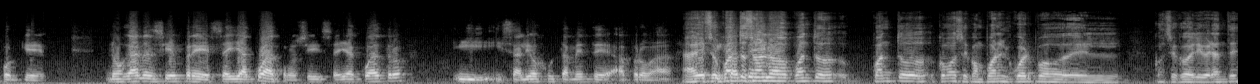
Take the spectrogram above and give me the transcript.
porque nos ganan siempre 6 a 4, ¿sí? 6 a 4 y, salió justamente aprobada. A eso, ¿cuántos son los, cuánto, cuánto, cómo se compone el cuerpo del Consejo Deliberante?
